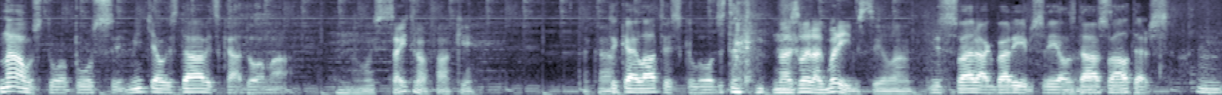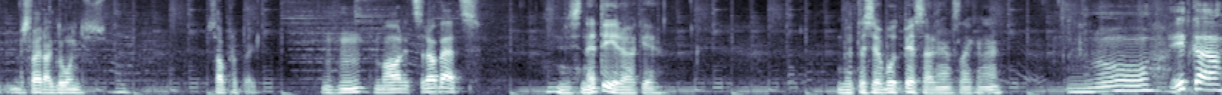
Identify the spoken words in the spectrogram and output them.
Nav uz to pusi. Miķelis Dārvids, kā domā. Nu, visaitrofākie. Tā kā Tikai latviešu lūdzu. Tagad nu, es vairāk barības vielām. visvairāk barības vielas, Dārzs Valters, Visvairāk dūņus. Saprapeļi. mhm. Morits Roberts. Visnetīrākie. Nu, tas jau būtu piesārņojums, laikam, ne? Nu, it kā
